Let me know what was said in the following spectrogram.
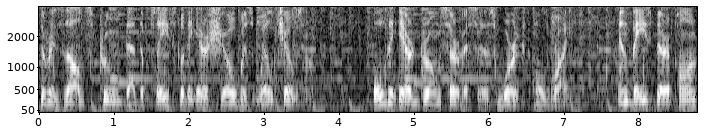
The results proved that the place for the air show was well chosen. All the airdrome services worked all right and based thereupon,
